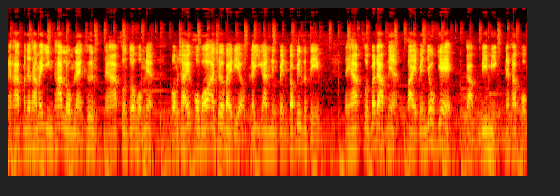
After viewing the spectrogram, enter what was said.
นะครับ มันจะทำให้ยิงธาตุลมแรงขึ้นนะครับ ส่วนตัวผมเนี่ยผมใช้โคบอลอาเชอร์ใบเดียว แล้วอีกอันหนึ่งเป็นกอบบินสตรีมนะครับส่วนประดับเนี่ยใส่เป็นโยกเยก กับบีมิกนะครับผม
